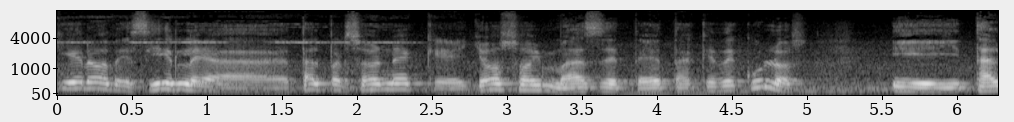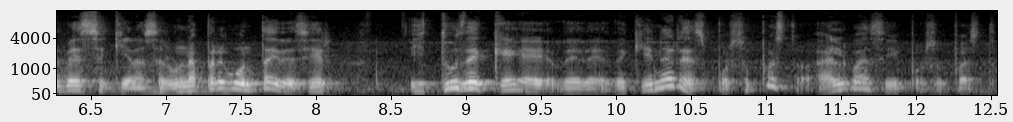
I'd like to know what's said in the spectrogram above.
quiero decirle a tal persona que yo soy más de teta que de culos. Y tal vez se quiera hacer una pregunta y decir, ¿y tú de qué? ¿De, de, de quién eres? Por supuesto, algo así, por supuesto.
